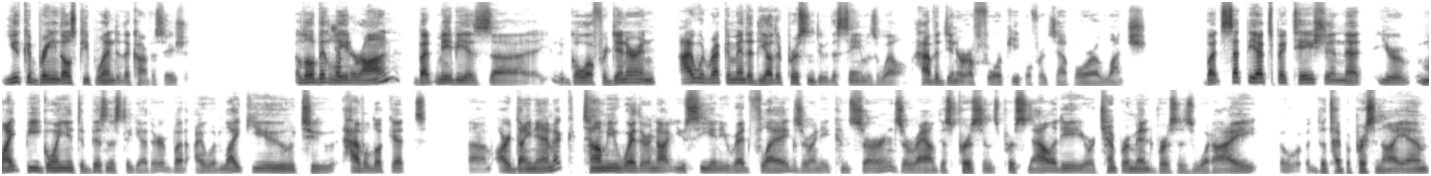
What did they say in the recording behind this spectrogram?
you could bring those people into the conversation a little bit later on, but maybe as uh, go out for dinner. And I would recommend that the other person do the same as well. Have a dinner of four people, for example, or a lunch. But set the expectation that you might be going into business together. But I would like you to have a look at um, our dynamic. Tell me whether or not you see any red flags or any concerns around this person's personality or temperament versus what I, the type of person I am.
